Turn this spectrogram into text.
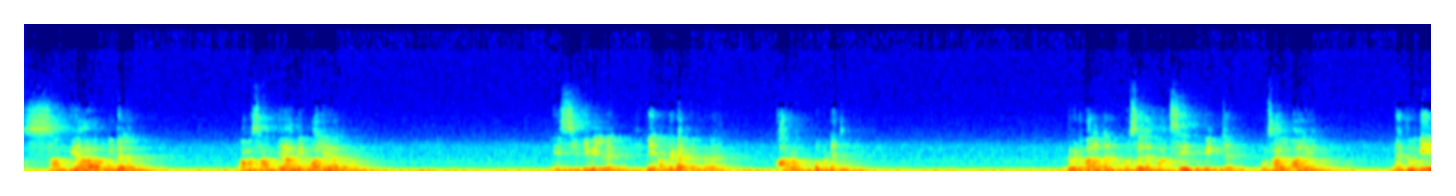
සංඝයා විදලා මම සංඝයාගේ ඵලය අදනවා. ඒ සිටිවිල්ල හිතේ හටගත්ත විතරයි ආරොප්පම නැතුනේ. එතකොට බලන්න කුසල පක්ෂයේ තිබිච්ච කුසල් බලේ නැතුගේ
